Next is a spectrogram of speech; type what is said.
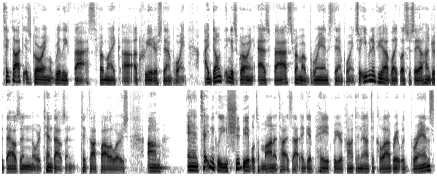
TikTok is growing really fast from like a, a creator standpoint. I don't think it's growing as fast from a brand standpoint. So even if you have like let's just say a hundred thousand or ten thousand TikTok followers. Um, and technically, you should be able to monetize that and get paid for your content now to collaborate with brands.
